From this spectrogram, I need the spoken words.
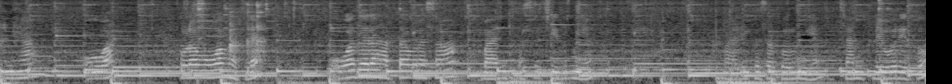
आणि हा ओवा थोडा ओवा घातला. ओवा जरा हातावर असा बारीक असं चिरून घ्या. बारीक असा करून घ्या. छान फ्लेवर येतो.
